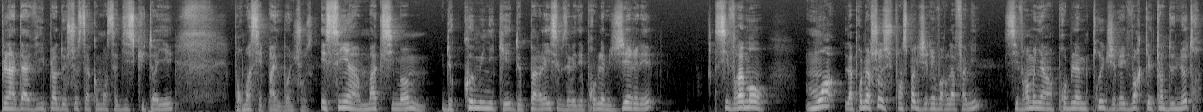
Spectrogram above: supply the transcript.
Plein d'avis, plein de choses, ça commence à discuter. Pour moi, c'est pas une bonne chose. Essayez un maximum de communiquer, de parler. Si vous avez des problèmes, gérez-les. Si vraiment, moi, la première chose, je pense pas que j'irai voir la famille. Si vraiment il y a un problème, truc, j'irai voir quelqu'un de neutre.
